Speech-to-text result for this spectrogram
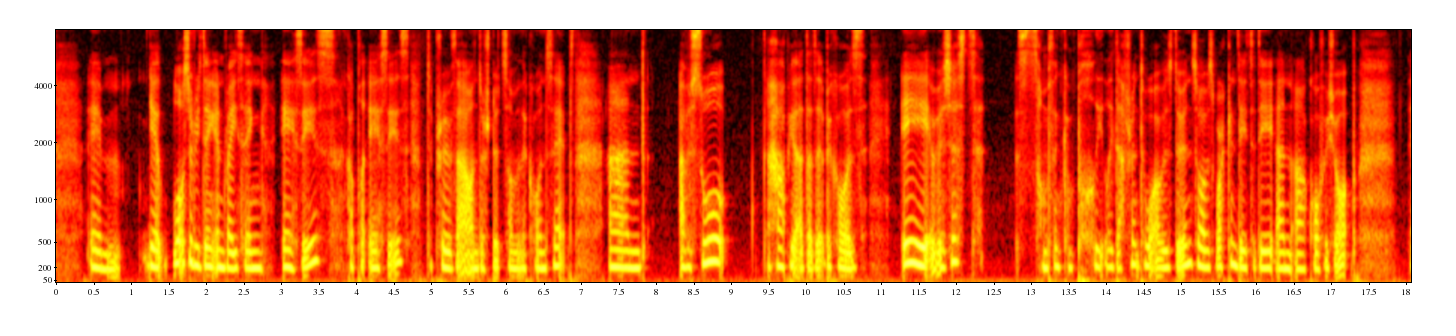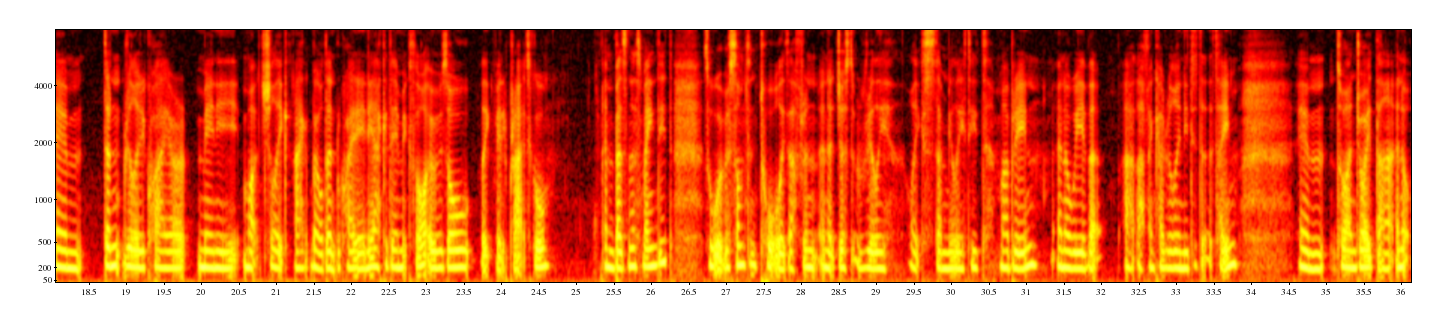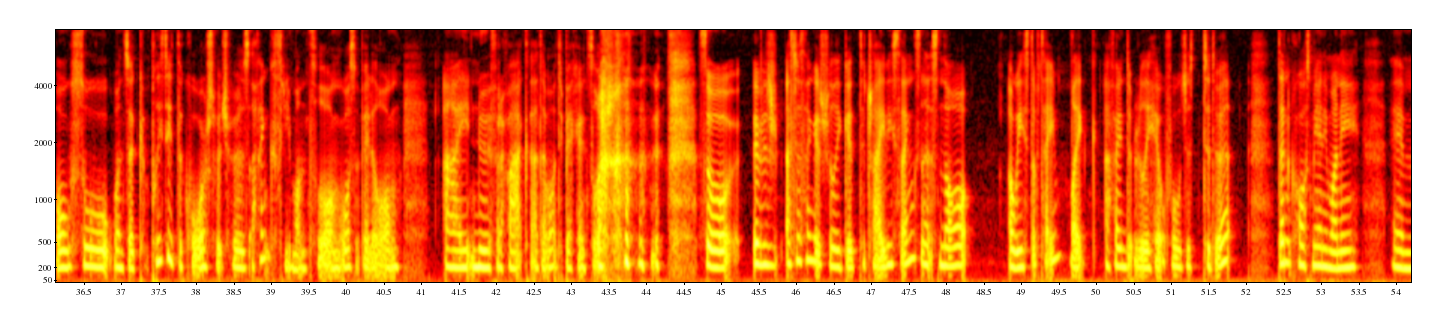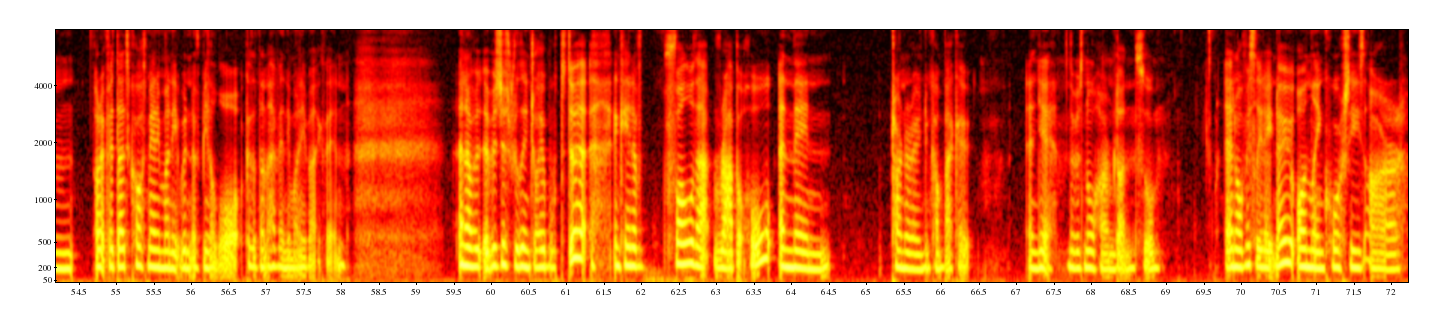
um, yeah, lots of reading and writing essays, a couple of essays to prove that I understood some of the concepts. And I was so happy that I did it because A, it was just something completely different to what I was doing. So I was working day to day in a coffee shop. Um, didn't really require many much like well didn't require any academic thought. It was all like very practical and business minded. So it was something totally different, and it just really like stimulated my brain in a way that I, I think I really needed at the time. Um, so I enjoyed that, and it also once I completed the course, which was I think three months long, it wasn't very long. I knew for a fact that I didn't want to be a counsellor. so it was I just think it's really good to try these things and it's not a waste of time. Like I found it really helpful just to do it. Didn't cost me any money. Um, or if it did cost me any money, it wouldn't have been a lot because I didn't have any money back then. And I was, it was just really enjoyable to do it and kind of follow that rabbit hole and then turn around and come back out. And yeah, there was no harm done. So and obviously, right now, online courses are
